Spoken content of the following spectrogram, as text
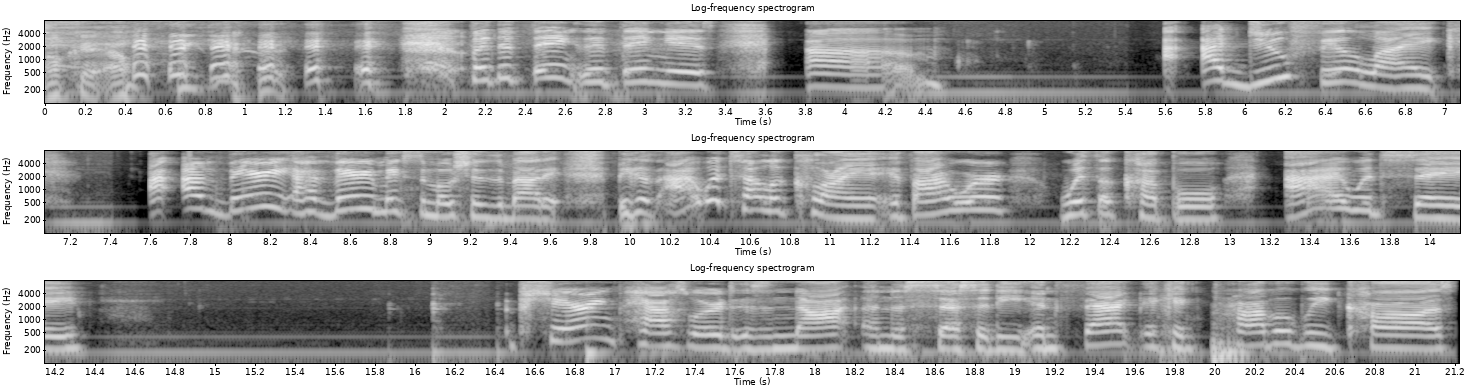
Okay, but the thing the thing is um I, I do feel like I, I'm very I have very mixed emotions about it because I would tell a client if I were with a couple, I would say sharing passwords is not a necessity. In fact, it can probably cause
